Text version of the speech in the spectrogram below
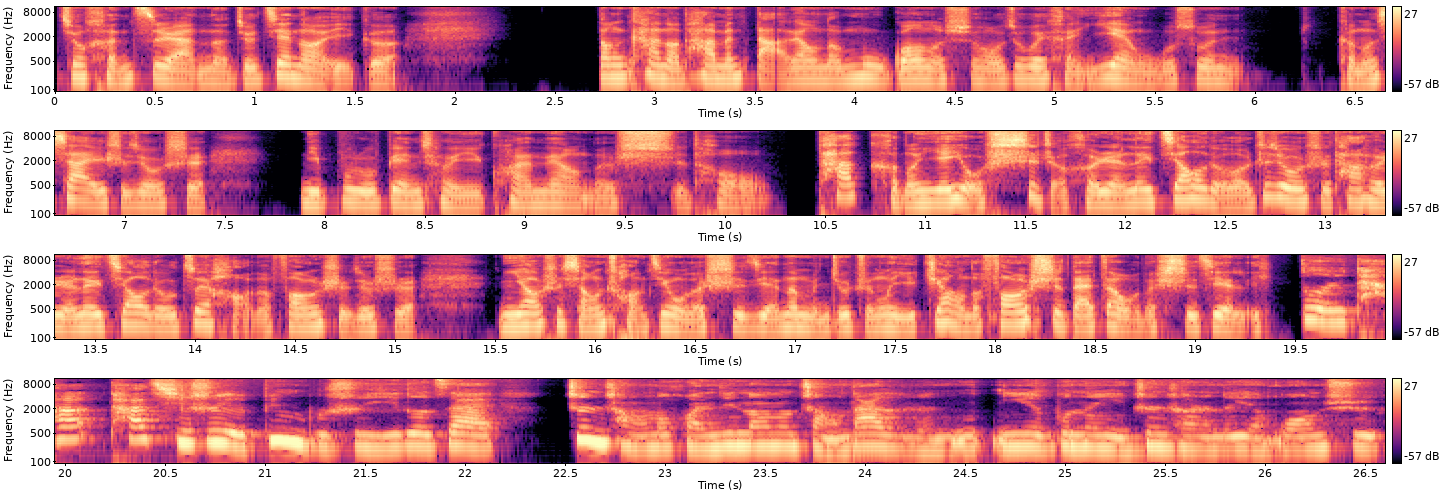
就很自然的就见到一个，当看到他们打量的目光的时候，就会很厌恶，说可能下意识就是你不如变成一块那样的石头。他可能也有试着和人类交流了，这就是他和人类交流最好的方式，就是你要是想闯进我的世界，那么你就只能以这样的方式待在我的世界里。对他，他其实也并不是一个在。正常的环境当中长大的人，你你也不能以正常人的眼光去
